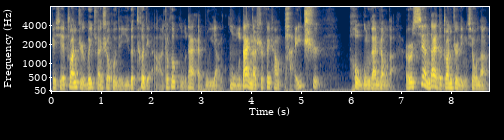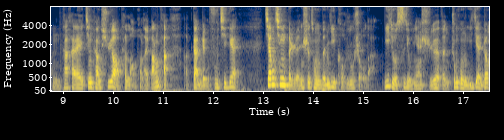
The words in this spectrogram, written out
这些专制威权社会的一个特点啊，这和古代还不一样。古代呢是非常排斥后宫干政的，而现代的专制领袖呢，嗯，他还经常需要他老婆来帮他啊，干这个夫妻店。江青本人是从文艺口入手的。一九四九年十月份，中共一建政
